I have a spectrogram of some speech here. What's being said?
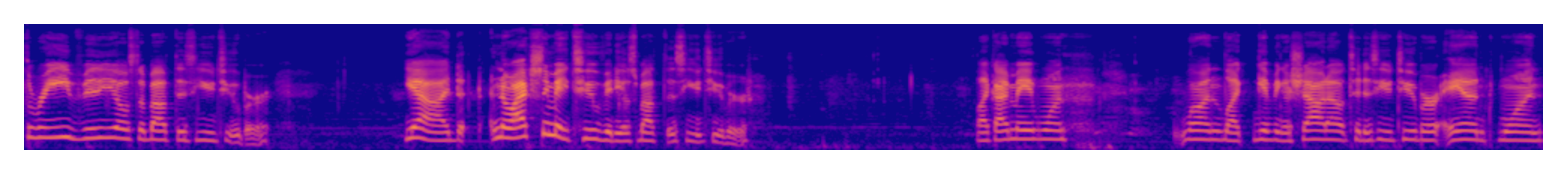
three videos about this YouTuber. Yeah, I d no, I actually made two videos about this YouTuber. Like I made one one like giving a shout out to this YouTuber and one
